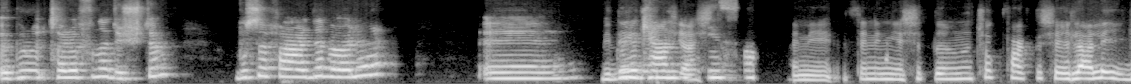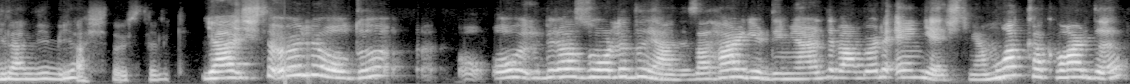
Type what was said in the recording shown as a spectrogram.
öbür tarafına düştüm. Bu sefer de böyle e, Bir de kendi yaşta. insan Hani senin yaşıtlarının çok farklı şeylerle ilgilendiği bir yaşta üstelik. Ya işte öyle oldu. O, o biraz zorladı yani. Zaten her girdiğim yerde ben böyle en gençtim. Yani muhakkak vardı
